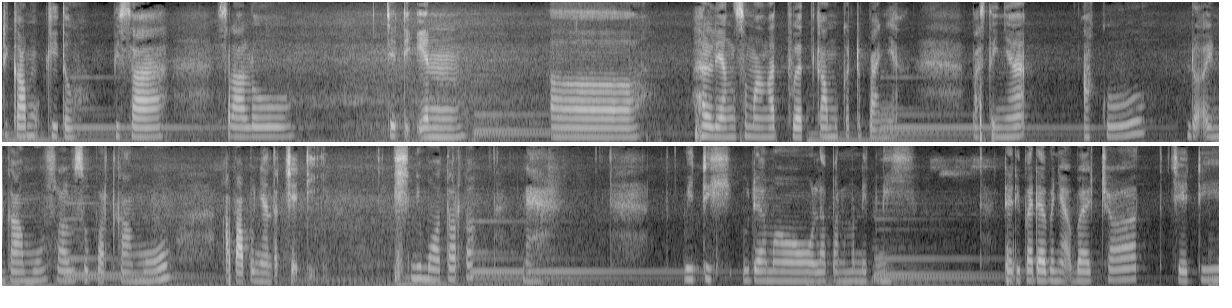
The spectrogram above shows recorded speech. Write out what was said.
di kamu gitu bisa selalu jadiin uh, hal yang semangat buat kamu ke depannya. Pastinya aku doain kamu selalu support kamu apa pun yang terjadi. Ih ini motor toh. Nah widih udah mau 8 menit nih. Daripada banyak bacot jadi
